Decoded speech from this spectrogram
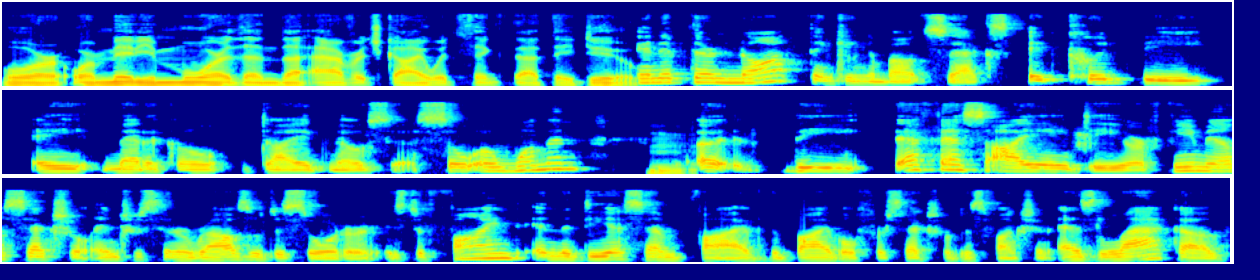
or or maybe more than the average guy would think that they do. And if they're not thinking about sex, it could be a medical diagnosis. So a woman Hmm. Uh, the FSIAD, or female sexual interest and arousal disorder, is defined in the DSM 5, the Bible for Sexual Dysfunction, as lack of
